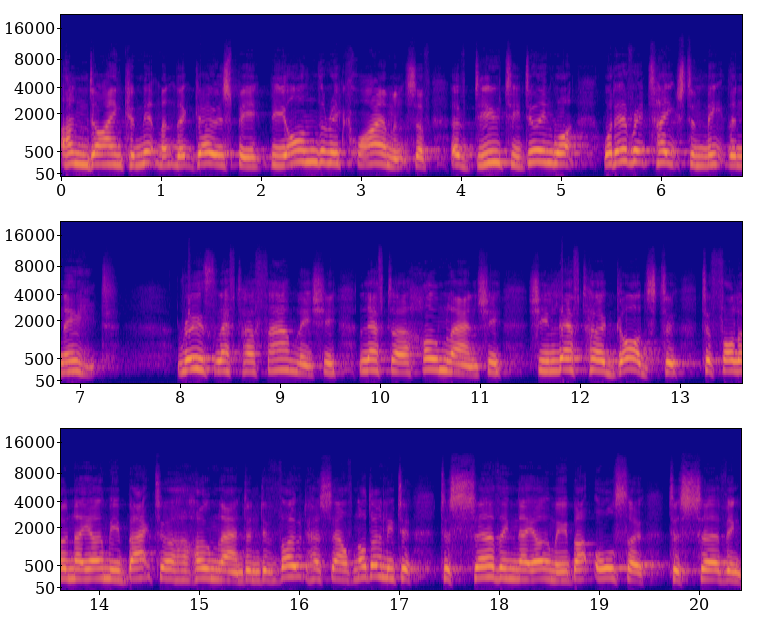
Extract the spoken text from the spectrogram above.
undying commitment that goes be, beyond the requirements of, of duty, doing what, whatever it takes to meet the need. Ruth left her family. She left her homeland. She, she left her gods to, to follow Naomi back to her homeland and devote herself not only to, to serving Naomi, but also to serving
